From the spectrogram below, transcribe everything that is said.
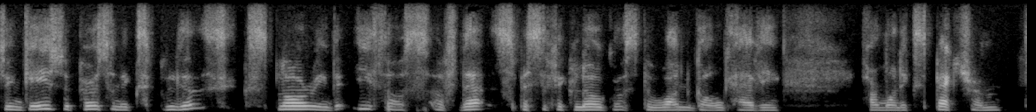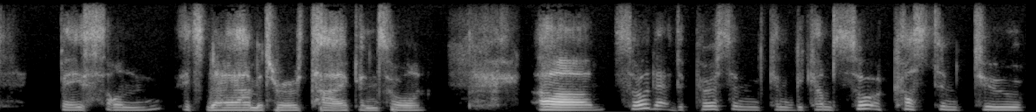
to engage the person exploring the ethos of that specific logos, the one gong having harmonic spectrum based on its diameter, type, and so on. Um, so that the person can become so accustomed to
